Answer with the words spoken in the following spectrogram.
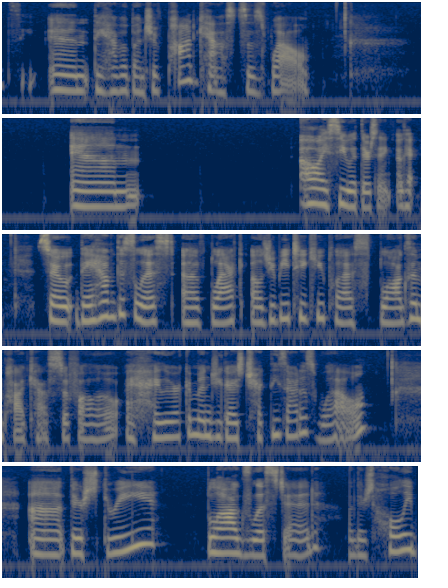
Let's see. And they have a bunch of podcasts as well. And Oh, I see what they're saying. Okay. So they have this list of black LGBTQ plus blogs and podcasts to follow. I highly recommend you guys check these out as well. Uh, there's three blogs listed. There's Holy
